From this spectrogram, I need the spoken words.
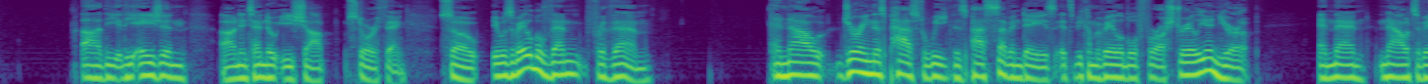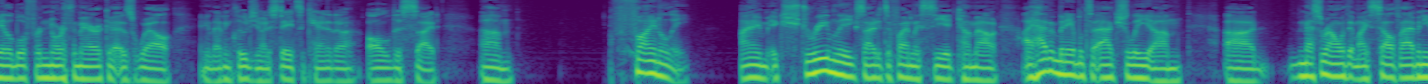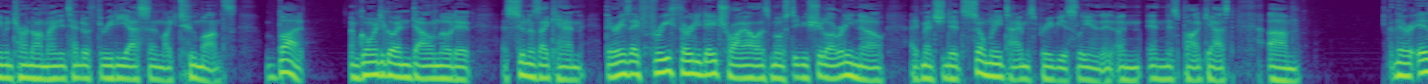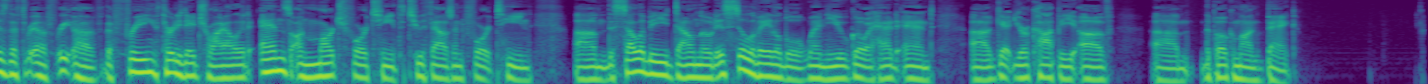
uh, the the Asian uh, Nintendo eShop store thing. So it was available then for them. And now, during this past week, this past seven days, it's become available for Australia and Europe. And then now it's available for North America as well. And that includes United States and Canada, all this side. Um, finally, I'm extremely excited to finally see it come out. I haven't been able to actually um, uh, mess around with it myself. I haven't even turned on my Nintendo 3DS in like two months, but I'm going to go ahead and download it as soon as I can. There is a free 30 day trial, as most of you should already know. I've mentioned it so many times previously in in, in this podcast. Um, there is the th- uh, free uh, the free 30 day trial. It ends on March 14th, 2014. Um, the Celebi download is still available when you go ahead and uh, get your copy of um, the Pokemon Bank.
